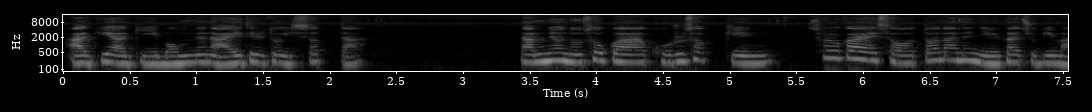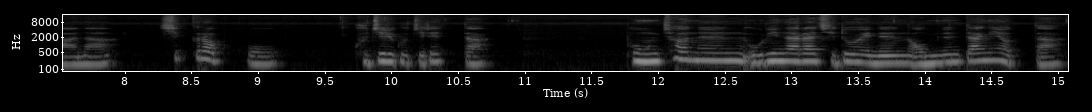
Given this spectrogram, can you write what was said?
아기아기 먹는 아이들도 있었다. 남녀노소가 고루 섞인 솔가에서 떠나는 일가족이 많아 시끄럽고 구질구질했다. 봉천은 우리나라 지도에는 없는 땅이었다.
